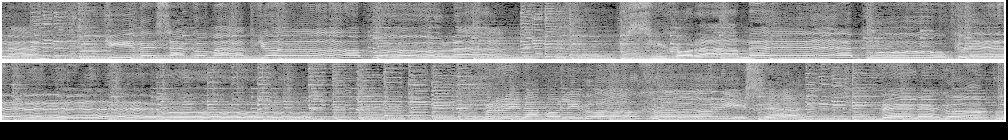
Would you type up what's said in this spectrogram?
πολλά κι είδες ακόμα πιο πολλά. Συγχωράμε που κλαίω. Δεν έχω που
